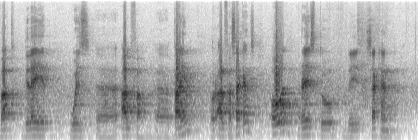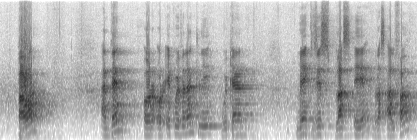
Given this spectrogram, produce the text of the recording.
but delayed with uh, alpha uh, time or alpha seconds all raised to the second power and then or, or equivalently we can make this plus a plus alpha,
